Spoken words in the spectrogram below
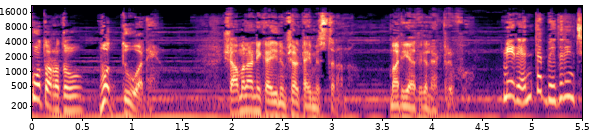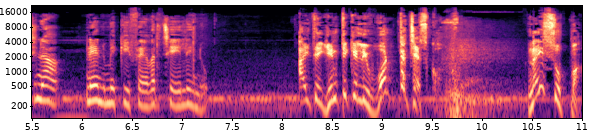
కుదరదు వద్దు అని. శ్యామలానికి ఐదు నిమిషాలు టైం ఇస్తున్నాను. మర్యాదగా లెటర్ ఇవ్వు. మీరెంత బెదిరించినా నేను మీకు ఈ ఫేవర్ చేయలేను. అయితే ఇంటికెళ్ళి వంట చేసుకో. నైస్ ఉప్మా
